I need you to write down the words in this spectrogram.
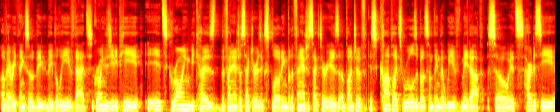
of everything. So they they believe that growing the GDP, it's growing because the financial sector is exploding. But the financial sector is a bunch of just complex rules about something that we've made up. So it's hard to see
